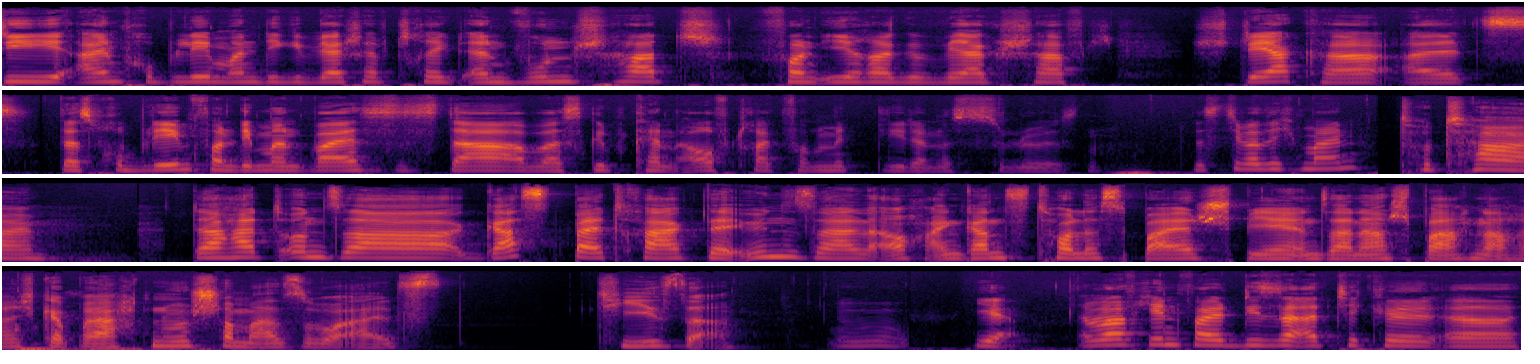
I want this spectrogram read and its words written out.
die ein Problem an die Gewerkschaft trägt, einen Wunsch hat von ihrer Gewerkschaft, stärker als das Problem, von dem man weiß, es ist da, aber es gibt keinen Auftrag von Mitgliedern, es zu lösen. Wisst ihr, was ich meine? Total. Da hat unser Gastbeitrag, der Ünsal, auch ein ganz tolles Beispiel in seiner Sprachnachricht gebracht. Nur schon mal so als Teaser. Oh. Ja, aber auf jeden Fall dieser Artikel äh,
